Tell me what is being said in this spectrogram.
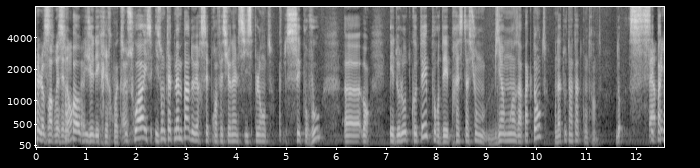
euh, le point Ils précédent. sont pas obligés d'écrire quoi que Ouais. ce soit. Ils, ils ont peut-être même pas de RC professionnel s'ils se plantent. C'est pour vous. Bon. Et de l'autre côté, pour des prestations bien moins impactantes, on a tout un tas de contraintes. Donc, Mais c'est après, pas il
